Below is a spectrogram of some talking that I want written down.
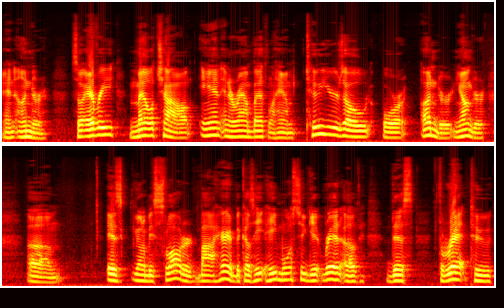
and under. So every male child in and around Bethlehem, two years old or under, younger, um, is going to be slaughtered by Herod because he, he wants to get rid of this threat to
